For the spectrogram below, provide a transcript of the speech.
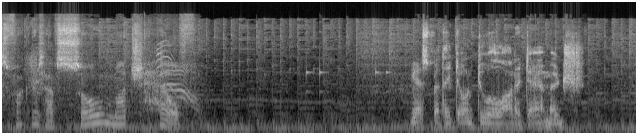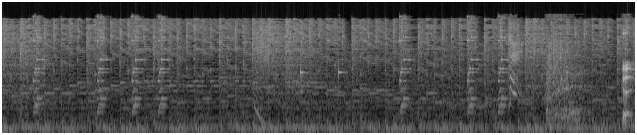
These fuckers have so much health. yes, but they don't do a lot of damage. Good.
